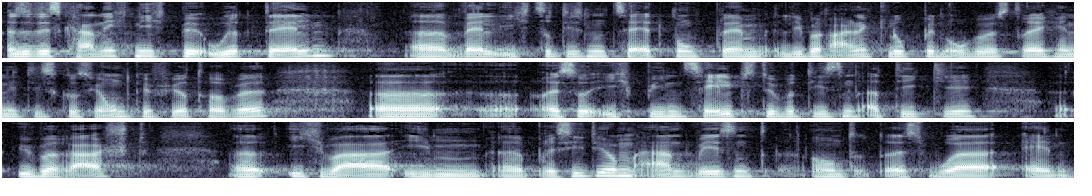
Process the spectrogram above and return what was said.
Also das kann ich nicht beurteilen, äh, weil ich zu diesem Zeitpunkt beim Liberalen Club in Oberösterreich eine Diskussion geführt habe. Äh, also ich bin selbst über diesen Artikel äh, überrascht. Ich war im Präsidium anwesend und es war ein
